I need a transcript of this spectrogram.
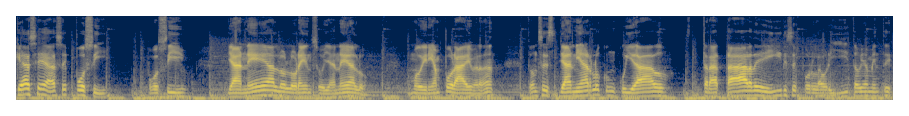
qué hace? Hace posí. Posí. Llanealo, Lorenzo, llanealo. Como dirían por ahí, ¿verdad? Entonces, llanearlo con cuidado. Tratar de irse por la orillita. Obviamente,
